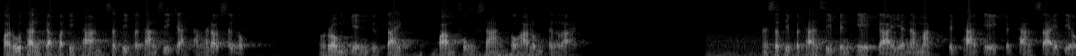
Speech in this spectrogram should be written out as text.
พอรู้ทันกับอธิฐาน สติปัฏฐานสี่จะทำให้เราสงบ ร่มเย็นอยู่ใต้ความฟุ้งซ่านของอารมณ์ทั้งหลายสติปัฏฐานสี่เป็นเอกายนามัคเป็นทางเอกเป็นทางสายเดียว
